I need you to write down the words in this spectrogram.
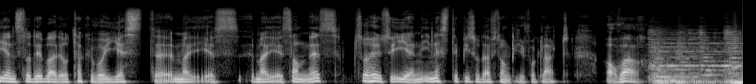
gjenstår det bare å takke vår gjest Marie, Marie Sandnes. Så høres vi igjen i neste episode av Frankrike forklart. Au revoir.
